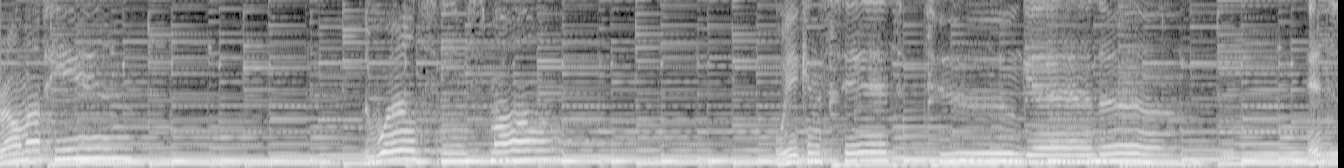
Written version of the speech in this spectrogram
From up here, the world seems small. We can sit together. It's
